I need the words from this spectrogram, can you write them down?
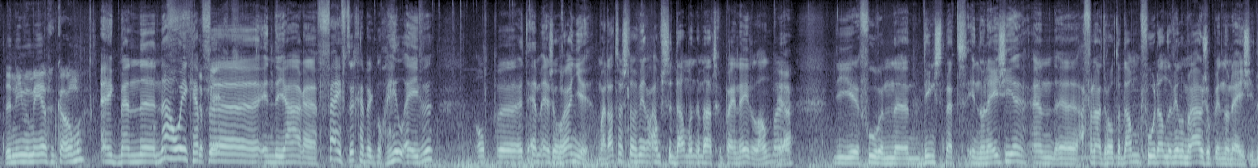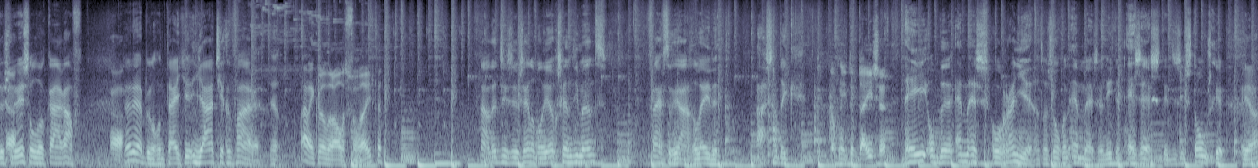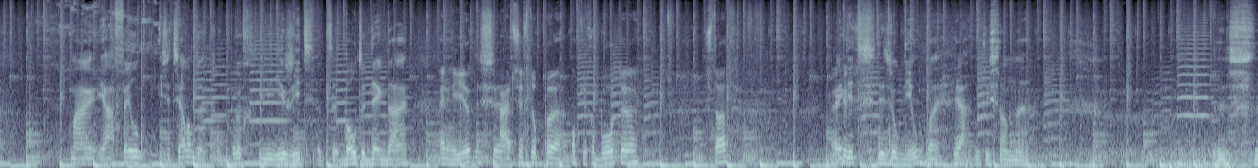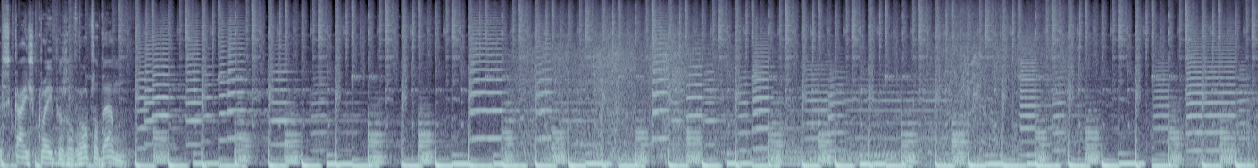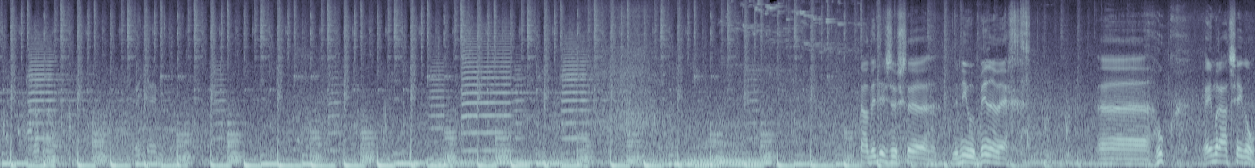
de Nieuwe Meer gekomen? Ik ben, eh, nou, ik heb eh, in de jaren 50 heb ik nog heel even op het MS Oranje. Maar dat was toch weer Amsterdam en de Maatschappij Nederland. Maar Ja. Die eh, voeren eh, dienst met Indonesië. En eh, vanuit Rotterdam voer dan de Willem Ruis op Indonesië. Dus Ja. we wisselden elkaar af. Ja. En daar heb ik nog een tijdje, een jaartje gevaren. Ja. Nou, ik wil er alles van weten. Nou, dit is dus helemaal jeugdsentiment. 50 jaar geleden zat ik Nog niet op deze. Nee, op de MS Oranje. Dat was nog een MS en niet een SS. Dit is een stoomschip. Ja. Maar ja, veel is hetzelfde. Zo'n brug die je hier ziet, het eh, botendek daar. En hier, Dus, eh, uitzicht op, eh, op je geboortestad. Kijk, het- dit, dit is ook nieuw, maar ja, dit is dan... dus de skyscrapers of Rotterdam. Nou, dit is dus eh, de nieuwe binnenweg. Eh, Hoek, Heemraadsingel.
